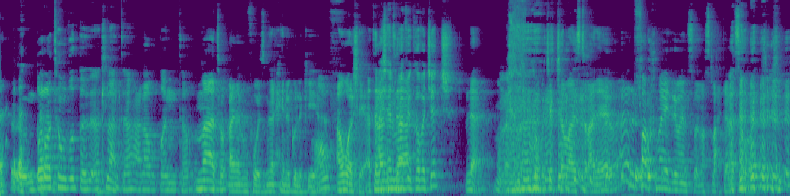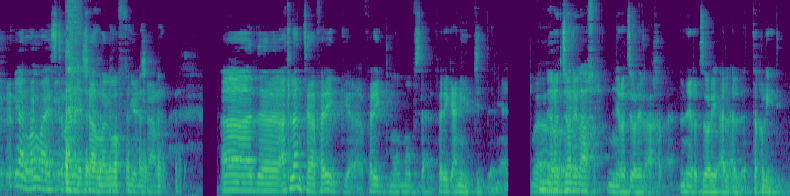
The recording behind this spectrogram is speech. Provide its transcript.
مباراتهم ضد أتلانتا على أرض الانتر ما أتوقع اننا بنفوز من الحين أقول لك إياها. أول شيء أتلانتا عشان ما في كوفاتشيتش؟ لا مو عشان كوفاتشيتش الله يستر عليه. الفرق ما يدري وين مصلحته بس هو. يلا الله يستر عليه إن شاء الله يوفقه إن شاء الله. آه، أتلانتا فريق فريق مو مو بسهل فريق عنيد جدا يعني. nerazzurri الآخر. nerazzurri الآخر nerazzurri ال- ال- التقليدي.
